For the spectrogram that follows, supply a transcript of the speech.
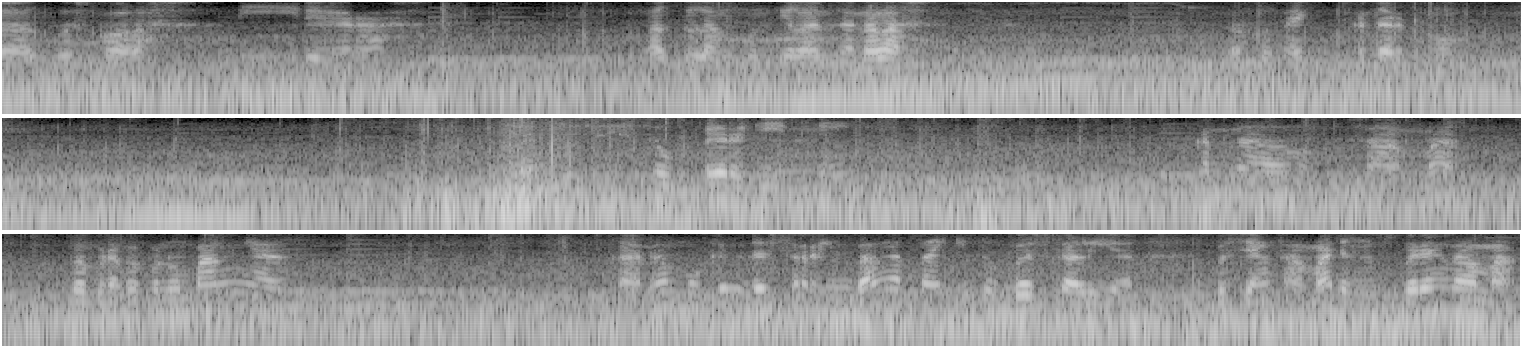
eh, gue sekolah di daerah Magelang Muntilan sana lah waktu naik kendaraan umum jadi si supir ini kenal sama beberapa penumpangnya. Karena mungkin udah sering banget naik itu bus kali ya. Bus yang sama dengan supir yang sama.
